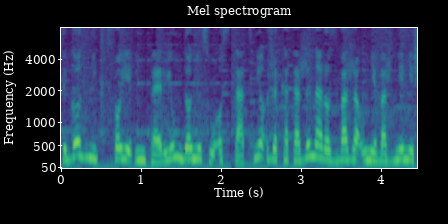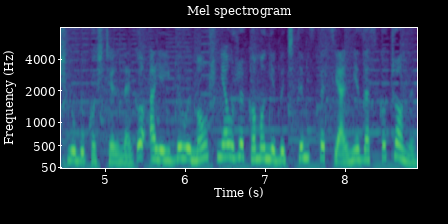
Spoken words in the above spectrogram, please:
Tygodnik Twoje Imperium doniósł ostatnio, że Katarzyna rozważa unieważnienie ślubu kościelnego, a jej były mąż miał rzekomo nie być tym specjalnie zaskoczony.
